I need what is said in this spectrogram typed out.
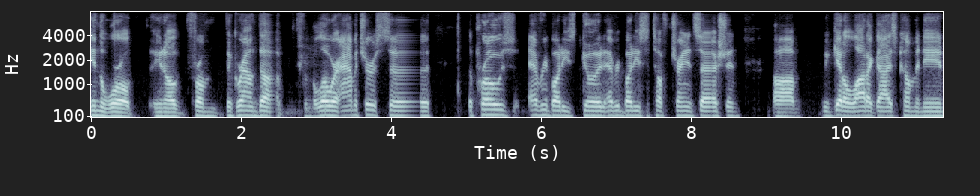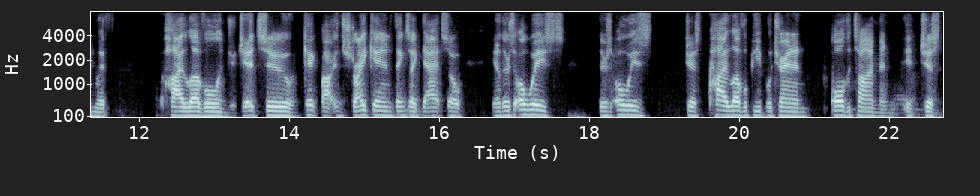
in the world. You know, from the ground up, from the lower amateurs to the pros, everybody's good. Everybody's a tough training session. Um, we get a lot of guys coming in with high level and jujitsu and kickboxing, striking, things like that. So, you know, there's always there's always just high level people training all the time, and it just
